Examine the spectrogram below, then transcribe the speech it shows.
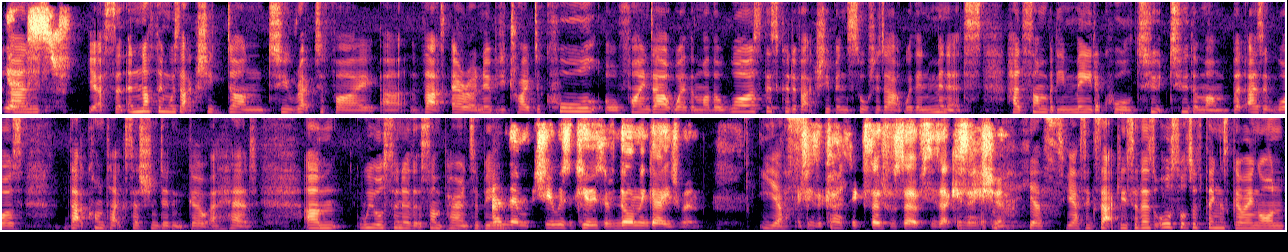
Yes. And Yes, and, and nothing was actually done to rectify uh, that error. Nobody tried to call or find out where the mother was. This could have actually been sorted out within minutes had somebody made a call to, to the mum. But as it was, that contact session didn't go ahead. Um, we also know that some parents are being. And then she was accused of non engagement. Yes. Which is a classic social services accusation. Yes, yes, exactly. So there's all sorts of things going on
